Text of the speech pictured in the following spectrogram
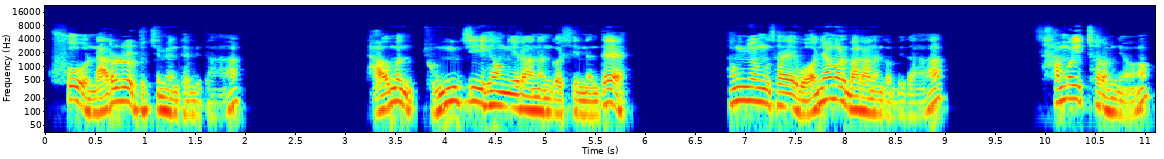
쿠 나루를 붙이면 됩니다. 다음은 종지형이라는 것이 있는데 형용사의 원형을 말하는 겁니다. 사무이처럼요.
